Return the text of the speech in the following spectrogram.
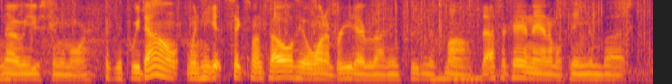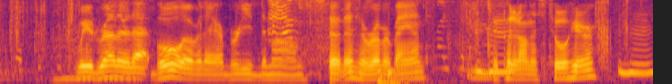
no use anymore. Because if we don't, when he gets six months old, he'll want to breed everybody, including his mom. That's okay in the animal kingdom, but we would rather that bull over there breed the moms. So there's a rubber band. We put it on this tool here. Mm-hmm.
